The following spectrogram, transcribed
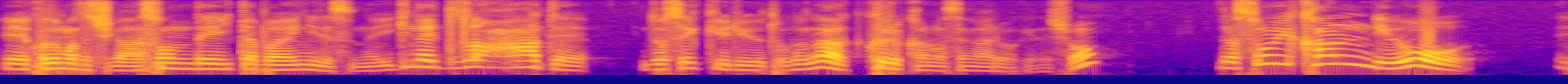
えー、子供たちが遊んでいた場合にですね、いきなりドーンって土石流とかが来る可能性があるわけでしょ？だそういう管理を、え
